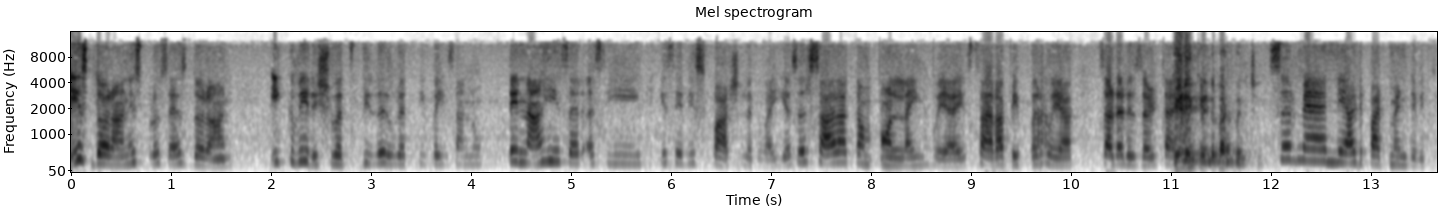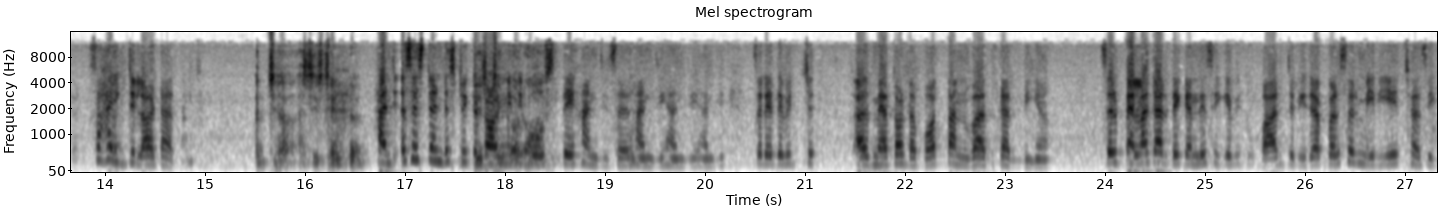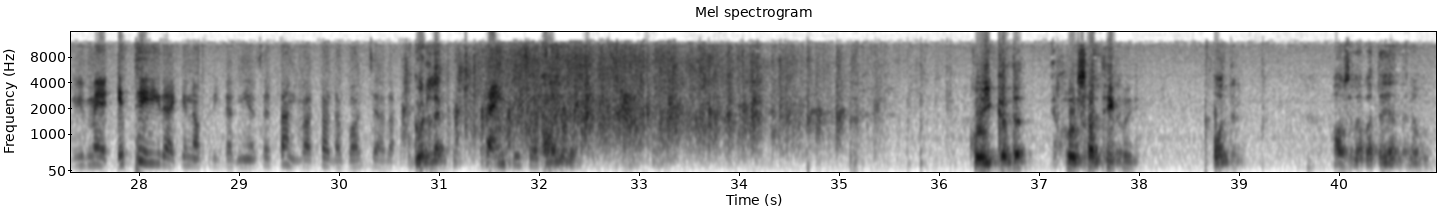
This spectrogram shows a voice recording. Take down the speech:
ਇਸ ਦੌਰਾਨ ਇਸ ਪ੍ਰੋਸੈਸ ਦੌਰਾਨ ਇੱਕ ਵੀ ਰਿਸ਼ਵਤ ਦੀ ਜ਼ਰੂਰਤ ਨਹੀਂ ਪਈ ਸਾਨੂੰ। ਤੇ ਨਾ ਹੀ ਸਰ ਅਸੀਂ ਕਿ ਕਿਸੇ ਦੀ ਸਿਫਾਰਿਸ਼ ਲਗਵਾਈ ਹੈ ਸਰ ਸਾਰਾ ਕੰਮ ਆਨਲਾਈਨ ਹੋਇਆ ਹੈ ਸਾਰਾ ਪੇਪਰ ਹੋਇਆ ਸਾਡਾ ਰਿਜ਼ਲਟ ਕਿਹੜੇ ਆਇਆ। ਕਿਹੜੇ ਡਿਪਾਰਟਮੈਂਟ ਚ? ਸਰ ਮੈਂ ਨਿਆ ਡਿਪਾਰਟਮੈਂਟ ਦੇ ਵਿੱਚ ਹਾਂ, ਸਹਾਇਕ ਜ਼ਿਲ੍ਹਾ ਅਟਾਰਨੀ ਚ। ਅੱਛਾ ਅਸਿਸਟੈਂਟ ਹਾਂਜੀ ਅਸਿਸਟੈਂਟ ਡਿਸਟ੍ਰਿਕਟ District ਅਟਾਰਨੀ ਦੀ attorney। ਪੋਸਟ ਤੇ ਹਾਂਜੀ ਸਰ ਹਾਂਜੀ ਹਾਂਜੀ ਹਾਂਜੀ। ਸਰ ਇਹਦੇ ਵਿੱਚ ਅ, ਮੈਂ ਤੁਹਾਡਾ ਬਹੁਤ ਧੰਨਵਾਦ ਕਰਦੀ ਹਾਂ। ਸਰ ਪਹਿਲਾਂ ਕਰਦੇ ਕਹਿੰਦੇ ਸੀਗੇ ਵੀ ਤੂੰ ਬਾਹਰ ਚਲੀ ਜਾ ਪਰ ਸਰ ਮੇਰੀ ਇਹ ਇੱਛਾ ਸੀ ਕਿ ਮੈਂ ਇੱਥੇ ਹੀ ਰਹਿ ਕੇ ਨੌਕਰੀ ਕਰਨੀ ਹੈ ਸਰ ਧੰਨਵਾਦ ਤੁਹਾਡਾ ਬਹੁਤ ਜ਼ਿਆਦਾ। Good luck thank you sir all the ਕੋਈ ਅੱਧਾ ਹੋਰ ਸਾਥੀ ਕੋਈ? ਉਧਰ ਹੌਸਲਾ ਵੱਧ ਜਾਂਦਾ ਨਾ ਹੁਣ।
